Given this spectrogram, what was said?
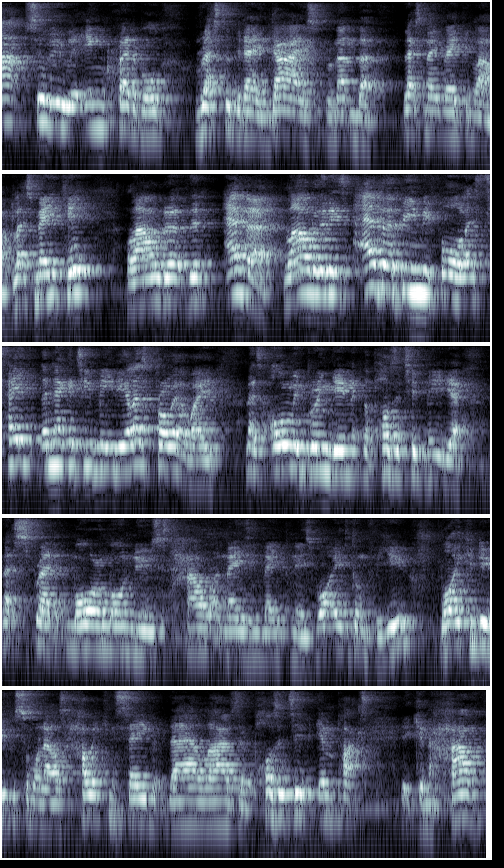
absolutely incredible rest of the day. And guys, remember, let's make vaping loud. Let's make it louder than ever, louder than it's ever been before. Let's take the negative media, let's throw it away. Let's only bring in the positive media. Let's spread more and more news as how amazing vaping is, what it's done for you, what it can do for someone else, how it can save their lives, the positive impacts it can have,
